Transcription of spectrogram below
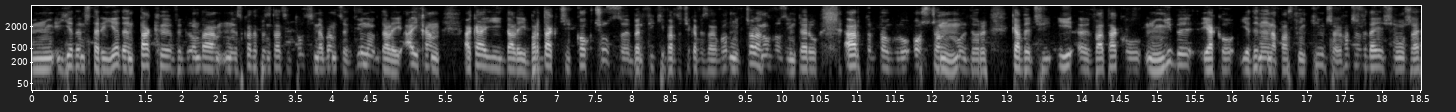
mm, 1-4-1, tak e, wygląda skład reprezentacji Turcji. Na bramce Günok, dalej Ayhan, Akai, dalej Bardakci, Kokczus z Benfiki, bardzo ciekawy zawodnik, Czolanoglu z Interu, Artur Toglu, Oszczan, Muldur, Kaweci i w ataku niby jako jedyny napastnik Kilczoj, chociaż wydaje się, że e,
